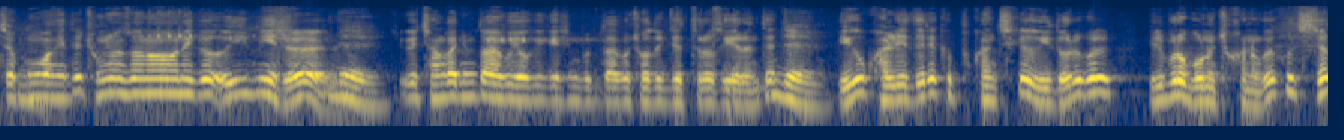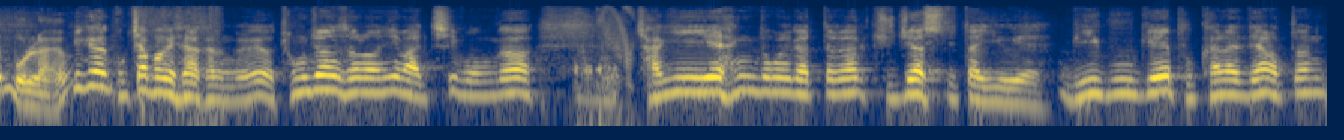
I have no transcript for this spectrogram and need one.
제가 궁금한데 종전선언의 그 의미를 네. 이게 장관님도 알고 여기 계신 분도 알고 저도 이제 들어서 얘기하는데 네. 미국 관리들의 그 북한 측의 의도를 그걸 일부러 모른 척하는 거예요? 그걸 진짜 몰라요? 그러니까 복잡하게 생각하는 거예요. 종전선언이 마치 뭔가 자기의 행동을 갖다가 규제할 수 있다 이후에 미국의 북한에 대한 어떤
